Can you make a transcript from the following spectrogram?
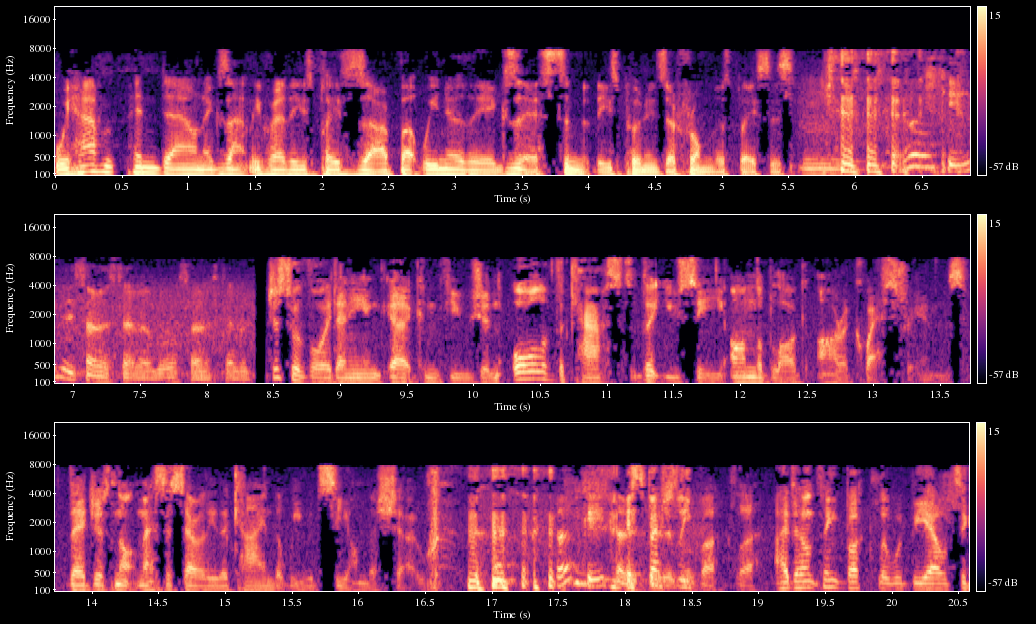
we haven't pinned down exactly where these places are, but we know they exist and that these ponies are from those places. Mm. okay, it's understandable. It's understandable. Just to avoid any uh, confusion, all of the cast that you see on the blog are equestrians. They're just not necessarily the kind that we would see on the show. Okay, Especially. Buckler. I don't think Buckler would be able to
